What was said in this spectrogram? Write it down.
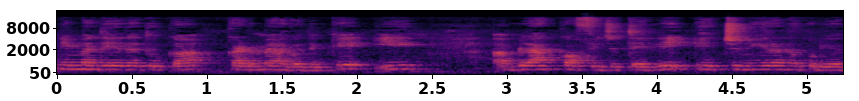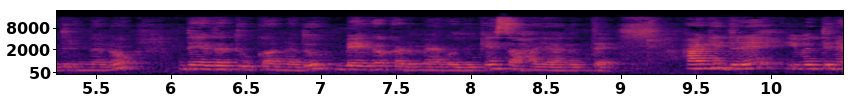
ನಿಮ್ಮ ದೇಹದ ತೂಕ ಕಡಿಮೆ ಆಗೋದಕ್ಕೆ ಈ ಬ್ಲ್ಯಾಕ್ ಕಾಫಿ ಜೊತೆಯಲ್ಲಿ ಹೆಚ್ಚು ನೀರನ್ನು ಕುಡಿಯೋದ್ರಿಂದನೂ ದೇಹದ ತೂಕ ಅನ್ನೋದು ಬೇಗ ಕಡಿಮೆ ಆಗೋದಕ್ಕೆ ಸಹಾಯ ಆಗುತ್ತೆ. ಹಾಗಿದ್ರೆ ಇವತ್ತಿನ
